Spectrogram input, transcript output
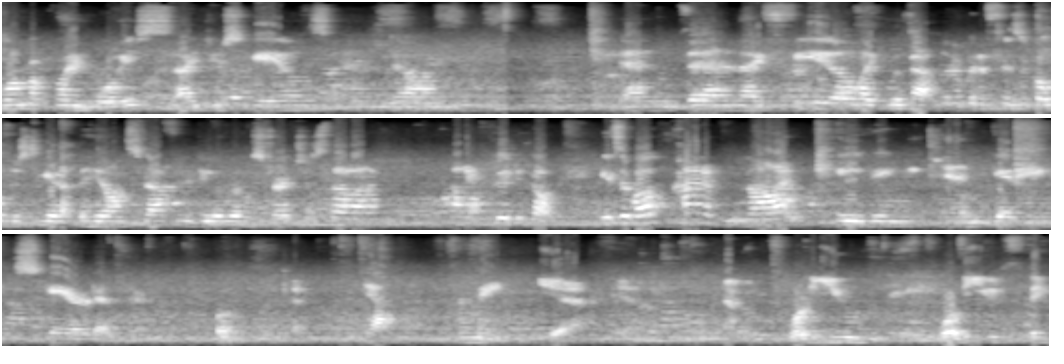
warm up my voice. I do scales and um, and then I feel like with that little bit of physical, just to get up the hill and stuff and do a little stretch and stuff, I'm kind of good to go. It's about kind of not caving and getting scared out there. Okay. Yeah, for me. Yeah, yeah. Um, what do you What do you think?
